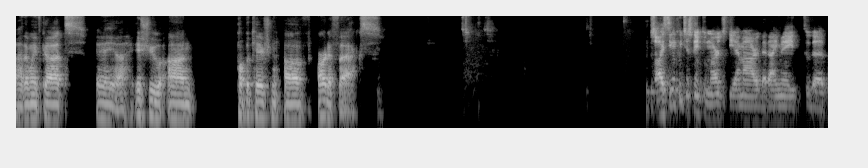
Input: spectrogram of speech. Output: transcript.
uh, then we've got a uh, issue on publication of artifacts. So I think we just need to merge the MR that I made to the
